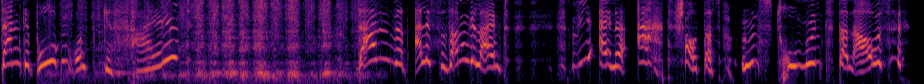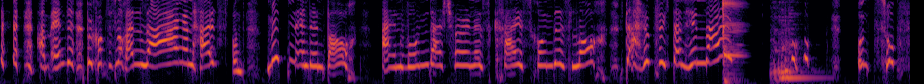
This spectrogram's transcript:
dann gebogen und gefeilt dann wird alles zusammengeleimt. Wie eine Acht schaut das Instrument dann aus. Am Ende bekommt es noch einen langen Hals und mitten in den Bauch ein wunderschönes kreisrundes Loch. Da hüpfe ich dann hinein und zupf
